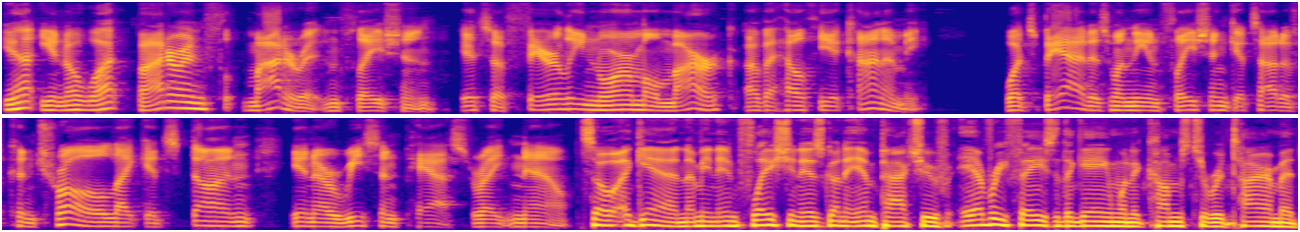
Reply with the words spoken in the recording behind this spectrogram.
Yeah, you know what? Moderate, moderate inflation, it's a fairly normal mark of a healthy economy. What's bad is when the inflation gets out of control, like it's done in our recent past right now. So, again, I mean, inflation is going to impact you every phase of the game when it comes to retirement.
